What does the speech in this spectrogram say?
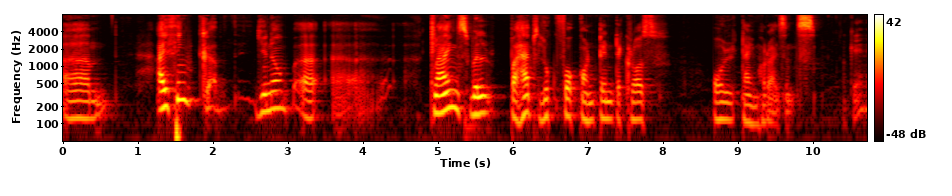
Um, I think, uh, you know, uh, uh, clients will perhaps look for content across all time horizons okay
